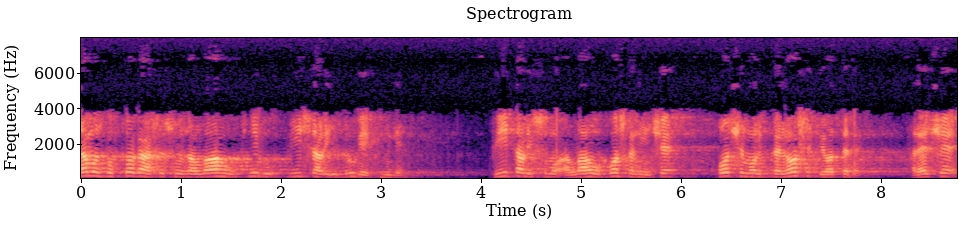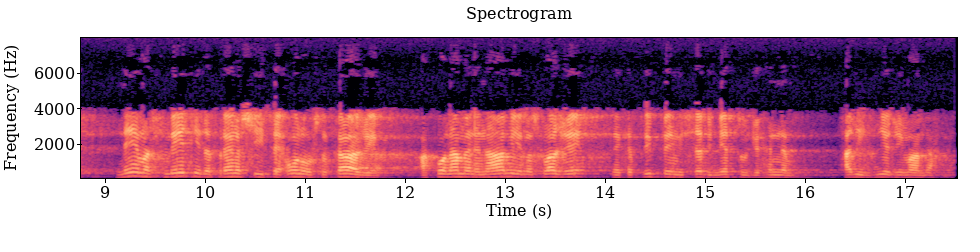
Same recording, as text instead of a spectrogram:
samo zbog toga što su uz Allahu knjigu pisali i druge knjige? Pitali su mu Allahu poslaniće hoćemo li prenositi od tebe? Reče nema smetnje da prenosite ono što kaže ako na mene namjerno slaže, neka pripremi sebi mjesto u džehennemu. Hadis bilježi imam Ahmed.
